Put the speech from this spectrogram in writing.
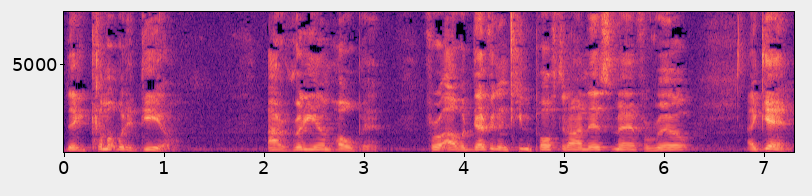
they can come up with a deal. I really am hoping. For I would definitely keep you posted on this, man, for real. Again,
